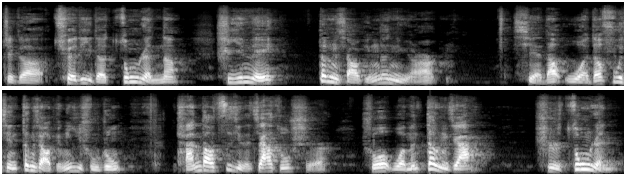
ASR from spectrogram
这个确立的宗人呢？是因为邓小平的女儿写的《我的父亲邓小平》一书中谈到自己的家族史，说我们邓家是宗人。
